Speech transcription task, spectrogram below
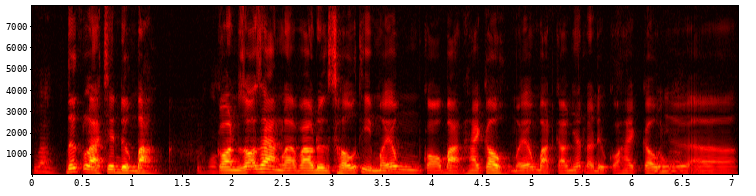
vâng. Tức là trên đường bằng đúng rồi. còn rõ ràng là vào đường xấu thì mấy ông có bản hai cầu mấy ông bản cao nhất là đều có hai cầu Đúng như uh,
